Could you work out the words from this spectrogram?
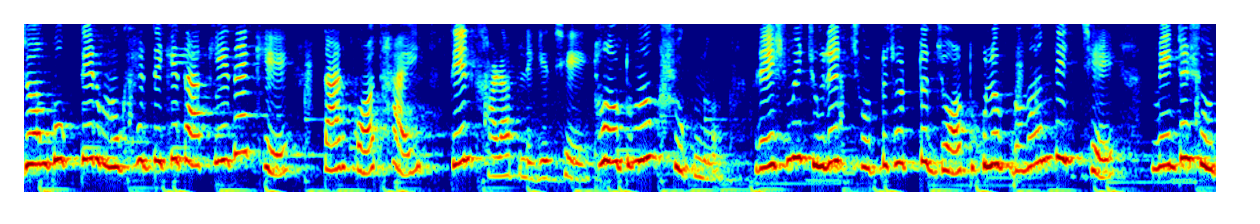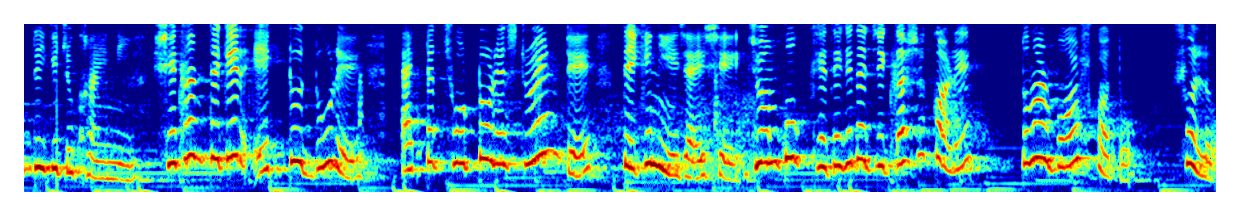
জঙ্কুক মুখের দিকে তাকিয়ে দেখে তার কথাই তের খারাপ লেগেছে। ঠোঁট মুখ শুকনো। রেশমি চুলের ছোট্ট ছোট্ট জটগুলো প্রমাণ দিচ্ছে, মেয়েটা সত্যি কিছু খায়নি। সেখান থেকে একটু দূরে একটা ছোট্ট রেস্টুরেন্টে তেকে নিয়ে যায় সে। জঙ্কুক খেতে খেতে জিজ্ঞাসা করে, তোমার বয়স কত? ষোলো।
